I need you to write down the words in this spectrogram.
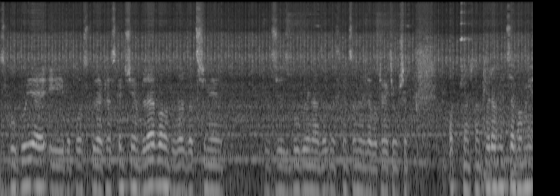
Zbuguje i po prostu jak ja skręciłem w lewo, to za- zbuguje na, na skręcone lewo. Czekajcie, muszę odpiąć tą kierownicę, bo mnie...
